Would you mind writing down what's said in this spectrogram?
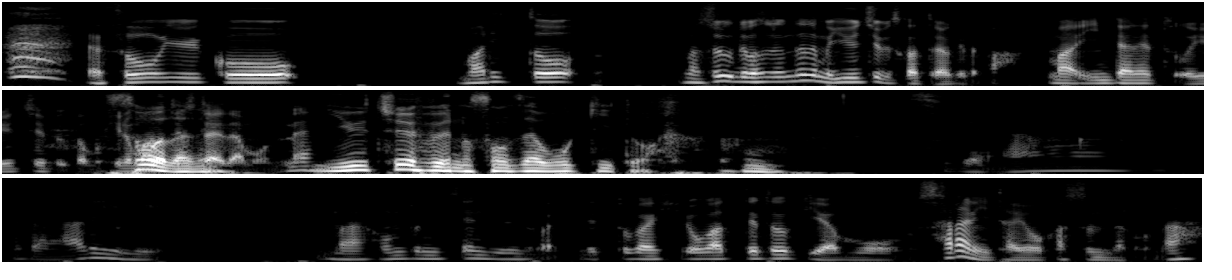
そういう、こう、割と、まあ、そう、でも、でも YouTube 使ってるわけだか。まあ、インターネットとか YouTube がもう広まった時代だもんね。う。YouTube の存在は大きいと。うん。すげえなだから、ある意味、まあ、本当に2010年とかネットが広がってた時はもう、さらに多様化するんだろうな。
